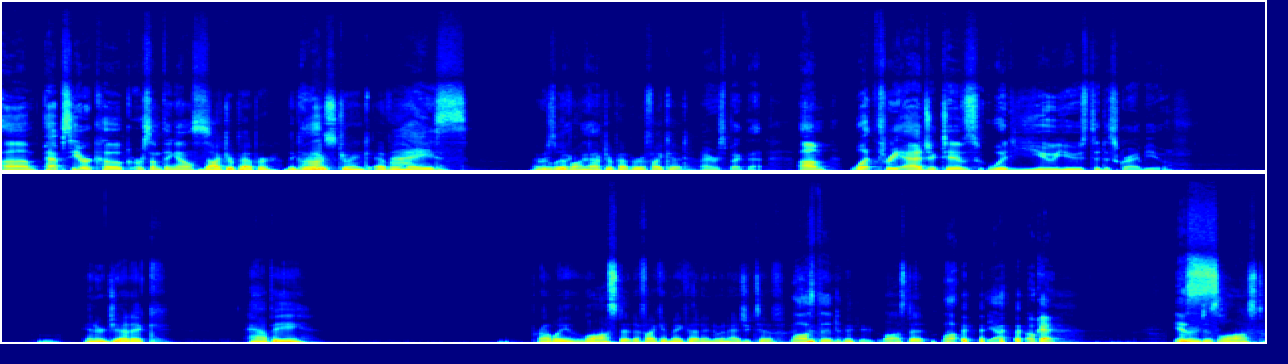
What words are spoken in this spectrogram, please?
Um, Pepsi or Coke or something else? Dr Pepper, the greatest drink ever made. I would live on that. Dr Pepper if I could. I respect that. Um, what three adjectives would you use to describe you? Energetic, happy. Probably lost it if I could make that into an adjective. Lost it. Lost it. Lo- yeah. Okay. Is just lost.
